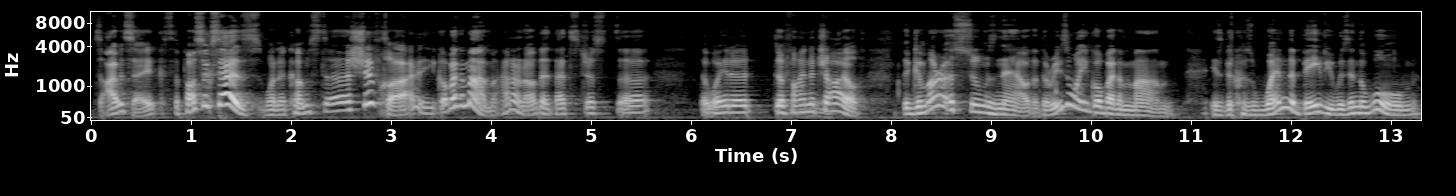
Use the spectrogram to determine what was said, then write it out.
So I would say, because the Pasuk says, when it comes to Shivcha, you go by the mom. I don't know, that that's just uh, the way to define a child. The Gemara assumes now that the reason why you go by the mom is because when the baby was in the womb,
